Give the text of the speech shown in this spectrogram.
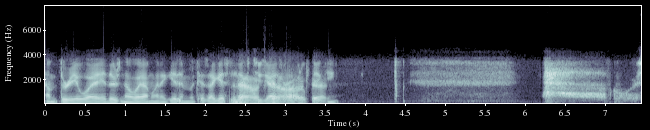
I'm three away. There's no way I'm going to get him because I guess the no, next two guys are auto picking. of course.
